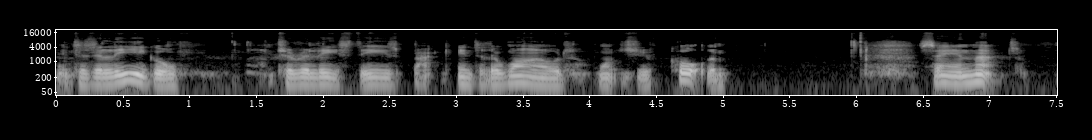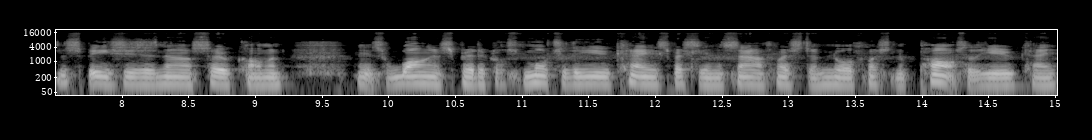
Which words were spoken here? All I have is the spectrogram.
it is illegal to release these back into the wild once you've caught them. Saying that, the species is now so common it's widespread across much of the UK, especially in the southwest and northwestern parts of the UK.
